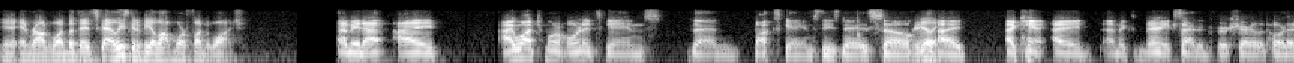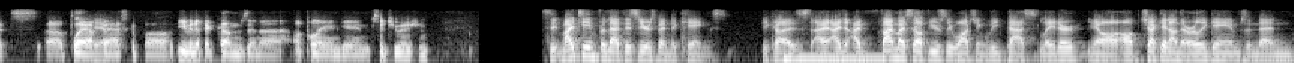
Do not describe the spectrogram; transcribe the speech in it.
in, in round one, but it's at least gonna be a lot more fun to watch. I mean, I I I watch more Hornets games than Bucks games these days, so really I I can't I I'm ex- very excited for Charlotte Hornets uh, playoff yeah. basketball, even if it comes in a, a play-in game situation. See, my team for that this year has been the Kings because I, I, I find myself usually watching League Pass later. You know, I'll, I'll, check in on the early games and then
